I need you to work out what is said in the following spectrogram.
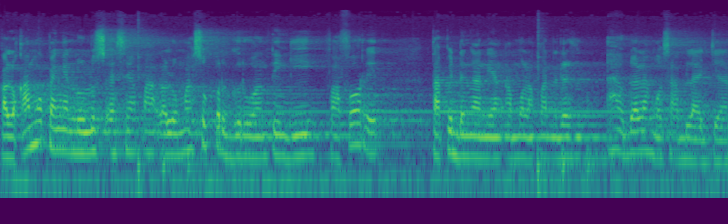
Kalau kamu pengen lulus SMA lalu masuk perguruan tinggi favorit, tapi dengan yang kamu lakukan adalah ah udahlah nggak usah belajar,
